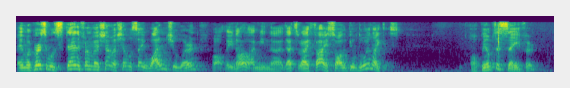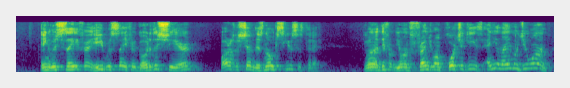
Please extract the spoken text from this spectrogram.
And when a person will stand in front of Hashem, Hashem will say, "Why didn't you learn?" Well, you know, I mean, uh, that's what I thought. I saw the people doing like this. Open up the Sefer, English Sefer, Hebrew Sefer, go to the Shir. Baruch Hashem, there's no excuses today. You want a different, you want French, you want Portuguese, any language you want.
